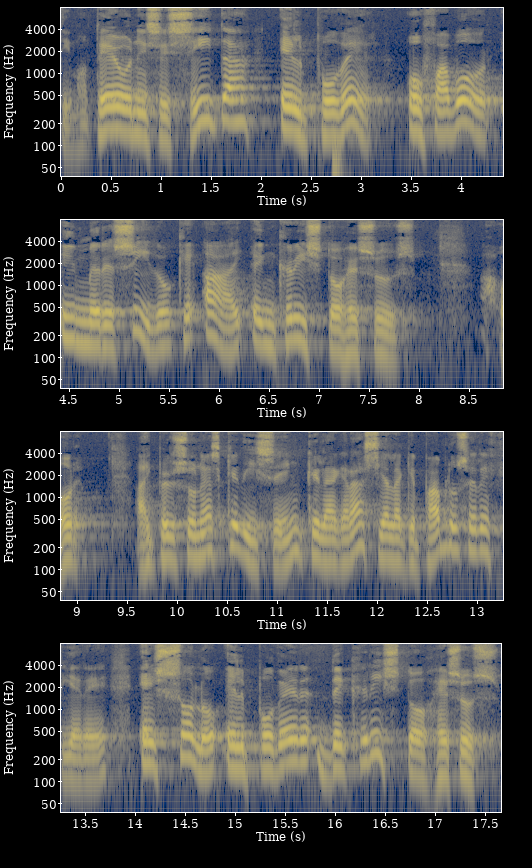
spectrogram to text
Timoteo necesita el poder o favor inmerecido que hay en Cristo Jesús. Ahora, hay personas que dicen que la gracia a la que Pablo se refiere es sólo el poder de Cristo Jesús,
